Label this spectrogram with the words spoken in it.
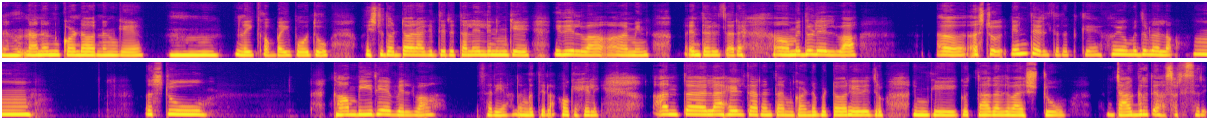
ನಾನು ನಾನು ಅನ್ಕೊಂಡೆ ಅವ್ರು ನನಗೆ ಲೈಕ್ ಬೈಬೋದು ಎಷ್ಟು ದೊಡ್ಡವರಾಗಿದ್ದೀರಿ ತಲೆಯಲ್ಲಿ ನಿಮಗೆ ಇದಿಲ್ವಾ ಐ ಮೀನ್ ಎಂತ ಹೇಳ್ತಾರೆ ಆ, ಮೆದುಳು ಇಲ್ವಾ? ಆ, ಅಷ್ಟು ಎಂತ ಹೇಳ್ತಾರೆ ಅದಕ್ಕೆ? ಅಯ್ಯೋ ಮೆದುಳಲ್ಲ ಹ್ಮ್, ಅಷ್ಟು ಗಾಂಭೀರ್ಯವಿಲ್ವಾ? ಸರಿಯಾ, ನಂಗೆ ಗೊತ್ತಿಲ್ಲ. ಓಕೆ ಹೇಳಿ. ಅಂತ ಎಲ್ಲ ಹೇಳ್ತಾರೆ ಅಂತ ಅನ್ಕೊಂಡೆ ಬಟ್ ಅವ್ರು ಹೇಳಿದ್ರು, ನಿಮ್ಗೆ ಗೊತ್ತಾಗಲ್ವಾ ಅಷ್ಟು ಜಾಗೃತಿ ಸಾರಿ ಸರಿ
